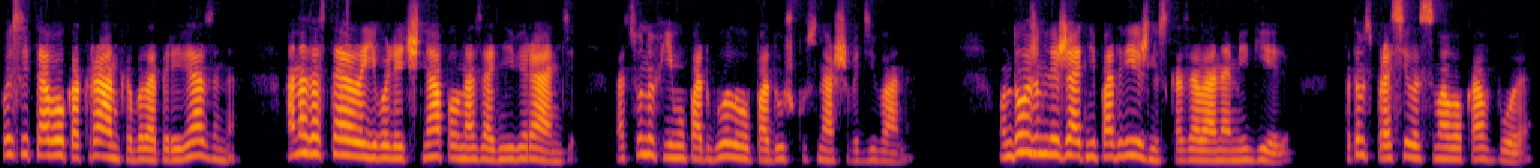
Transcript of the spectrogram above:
После того, как ранка была перевязана, она заставила его лечь на пол на задней веранде, подсунув ему под голову подушку с нашего дивана. «Он должен лежать неподвижно», — сказала она Мигелю. Потом спросила самого ковбоя.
